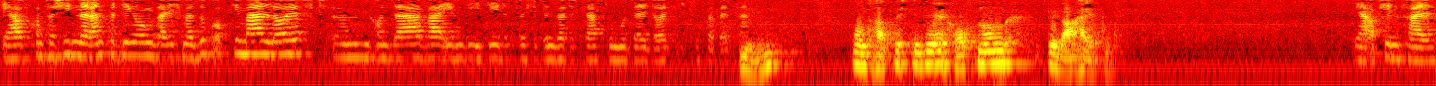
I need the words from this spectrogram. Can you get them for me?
ja aufgrund verschiedener Randbedingungen, sage ich mal, suboptimal läuft. Ähm, und da war eben die Idee, das durch das Inverted Classroom Modell deutlich zu verbessern. Mhm. Und hat sich diese Hoffnung bewahrheitet? Ja, auf jeden Fall.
